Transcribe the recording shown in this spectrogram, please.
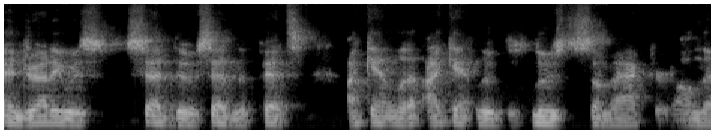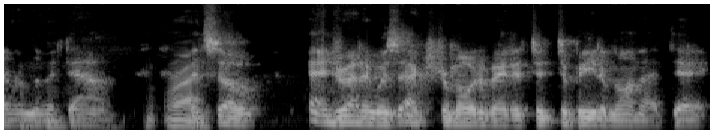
Andretti was said to have said in the pits, "I can't let I can't lose, lose to some actor. I'll never live it down." Right. And so Andretti was extra motivated to, to beat him on that day.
